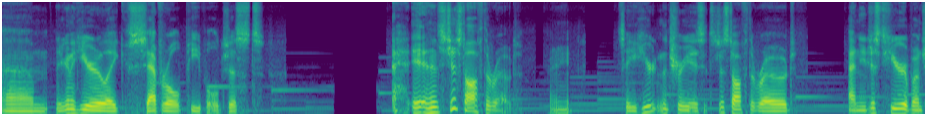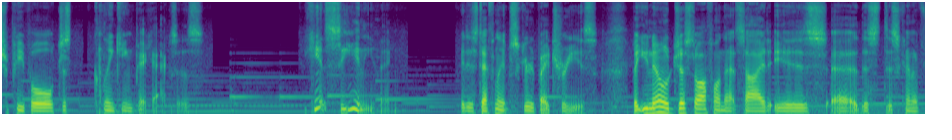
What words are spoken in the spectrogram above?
Um, you're to hear like several people just, and it's just off the road, right? So you hear it in the trees, it's just off the road, and you just hear a bunch of people just clinking pickaxes. You can't see anything. It is definitely obscured by trees, but you know, just off on that side is uh, this this kind of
